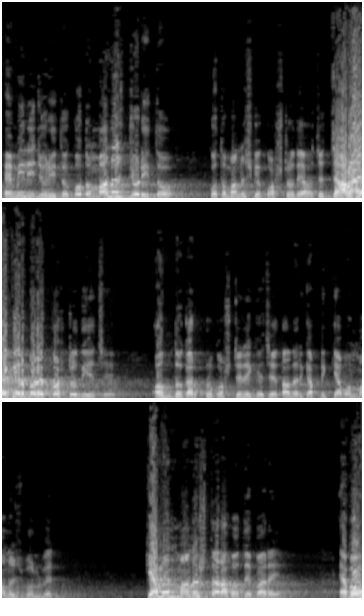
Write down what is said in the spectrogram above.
ফ্যামিলি জড়িত, কত মানুষ জড়িত, কত মানুষকে কষ্ট দেওয়া হচ্ছে। যারা একের পর কষ্ট দিয়েছে, অন্ধকার প্রকোষ্ঠে রেখেছে, তাদেরকে আপনি কেমন মানুষ বলবেন? কেমন মানুষ তারা হতে পারে? এবং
